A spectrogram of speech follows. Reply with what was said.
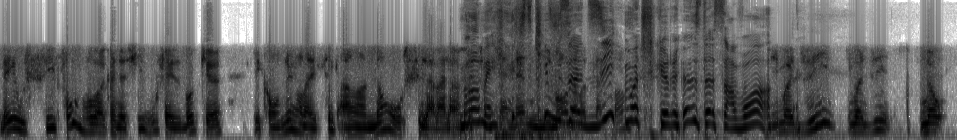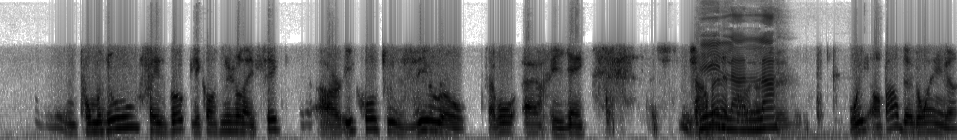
mais aussi, il faut que vous reconnaissiez, vous, Facebook, que les contenus journalistiques en ont aussi de la valeur. Bon, mais qu'est-ce qu'il vous a dit? Moi, je suis curieuse de savoir. Il m'a dit, il m'a dit, non. Pour nous, Facebook, les contenus journalistiques are equal to zero. Ça vaut rien. Et là là. Oui, on parle de loin, là.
